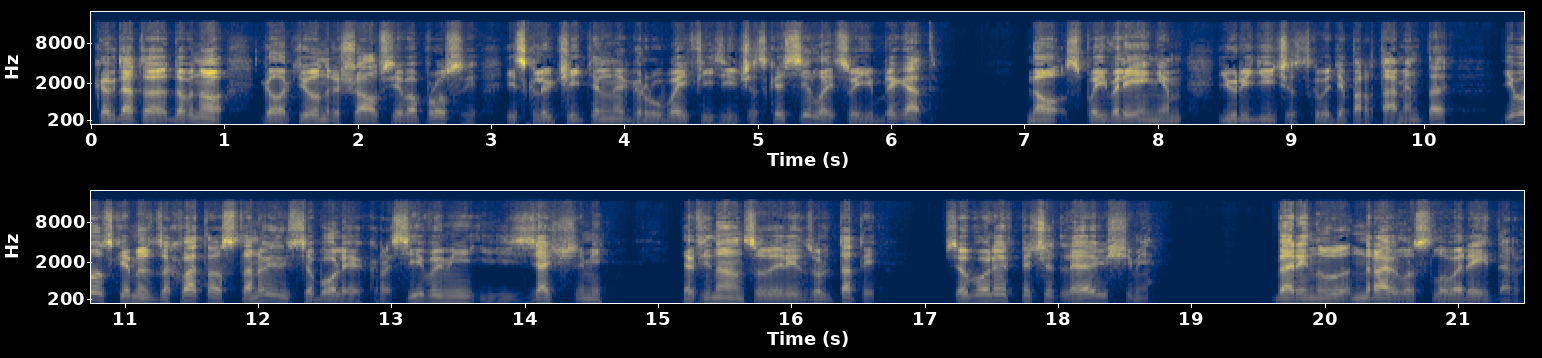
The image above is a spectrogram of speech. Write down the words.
Когда-то давно Галактион решал все вопросы исключительно грубой физической силой своих бригад. Но с появлением юридического департамента его схемы захвата становились все более красивыми и изящными, а финансовые результаты все более впечатляющими. Барину нравилось слово «рейдер»,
